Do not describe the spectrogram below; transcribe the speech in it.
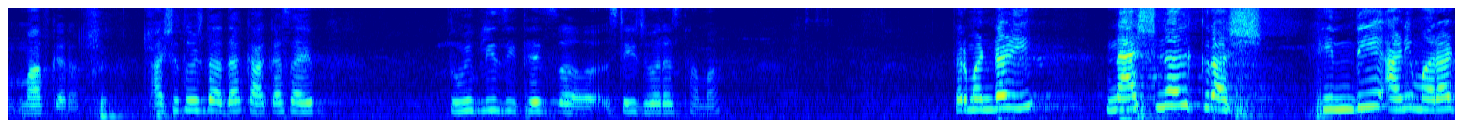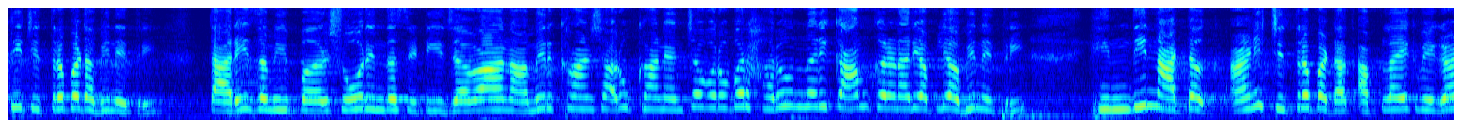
माफ करा. आशुतोष दादा काकासाहेब तुम्ही प्लीज इथेच स्टेजवरच थांबा. तर मंडळी नॅशनल क्रश हिंदी आणि मराठी चित्रपट अभिनेत्री Taare Zameen Par Shor in the city Jawan Aamir Khan शाहरुख खान यांच्याबरोबर हरवणारी काम करणारी आपली अभिनेत्री हिंदी नाटक आणि चित्रपटात आपला एक वेगळा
